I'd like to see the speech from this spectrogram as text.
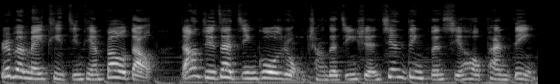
日本媒体今天报道。当局在经过冗长的精神鉴定分析后，判定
